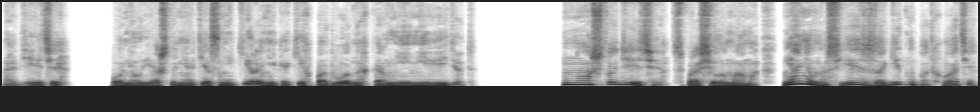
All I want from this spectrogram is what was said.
А дети? Понял я, что ни отец, ни Кира никаких подводных камней не видят. «Ну а что дети?» — спросила мама. «Няня у нас есть, Загид на подхвате».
